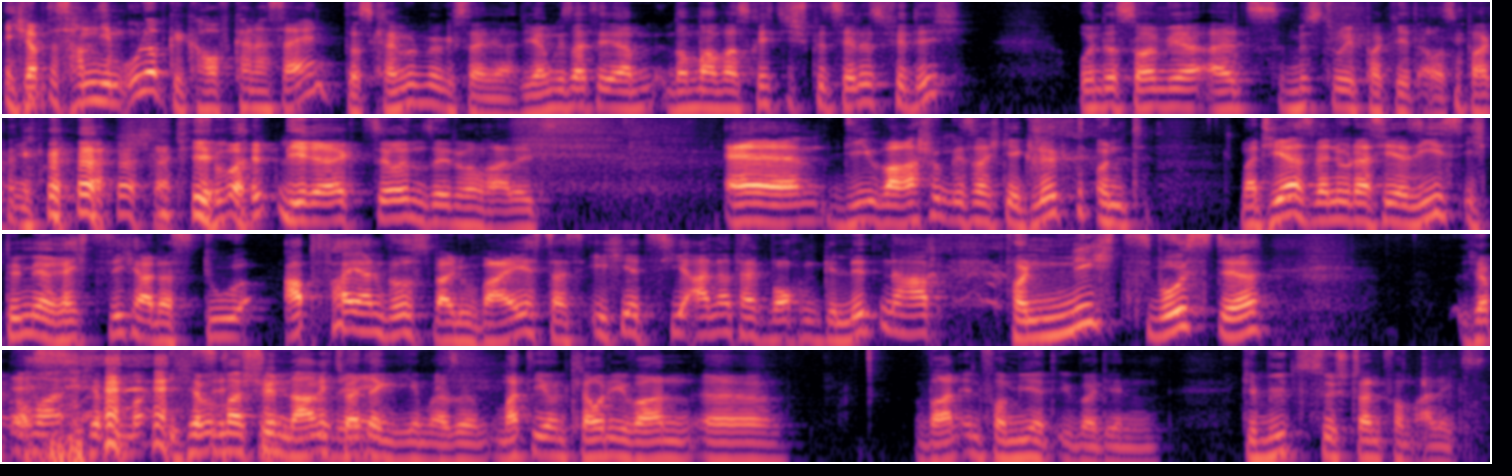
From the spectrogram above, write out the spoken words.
Ich glaube, das haben die im Urlaub gekauft, kann das sein? Das kann gut möglich sein, ja. Die haben gesagt, wir haben nochmal was richtig Spezielles für dich. Und das sollen wir als Mystery-Paket auspacken. wir wollten die Reaktionen sehen von Alex. Ähm, die Überraschung ist euch geglückt und Matthias, wenn du das hier siehst, ich bin mir recht sicher, dass du abfeiern wirst, weil du weißt, dass ich jetzt hier anderthalb Wochen gelitten habe, von nichts wusste. Ich habe immer, ich hab immer, ich hab immer schön Nachricht weitergegeben. Also Matti und Claudi waren, äh, waren informiert über den Gemütszustand vom Alex.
